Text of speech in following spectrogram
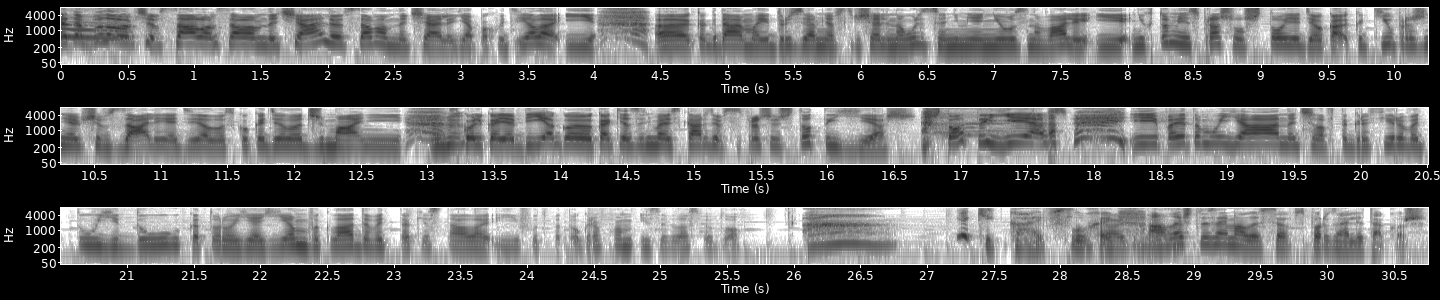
Это было вообще в самом-самом начале. В самом начале я похудела, и э, когда мои друзья меня встречали на улице, они меня не узнавали, и никто меня не спрашивал, что я делаю, как- какие упражнения вообще в зале я делаю, сколько я делаю отжиманий, Мгм. сколько я бегаю, как я занимаюсь кардио. Все спрашивают, что ты ешь, что ты ешь. И поэтому я начала фотографировать ту еду, которую я ем, выкладывать. Так я стала и фуд-фотографом, и завела свой блог. А, який кайф, слухай. Так, да. Але ж ти займалася в спортзалі також.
